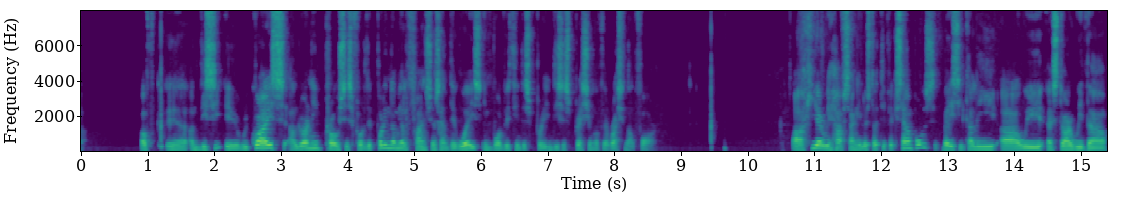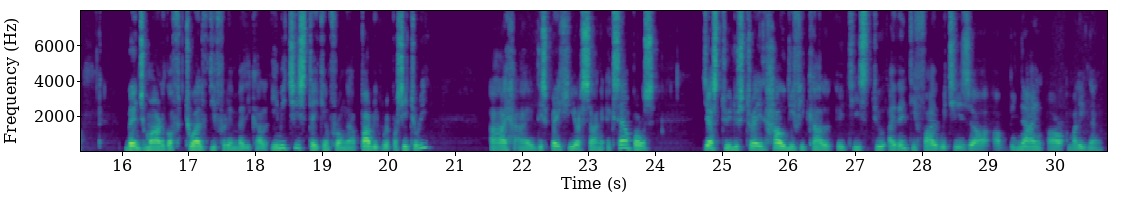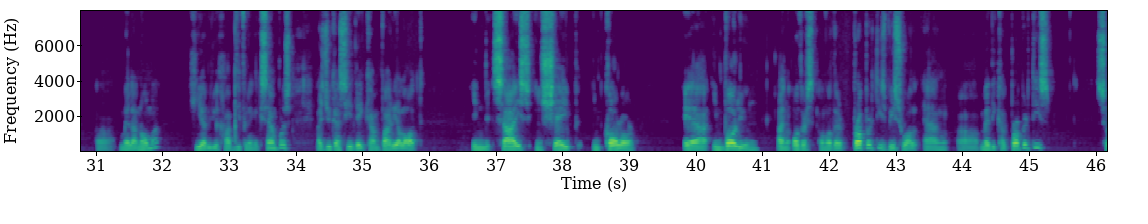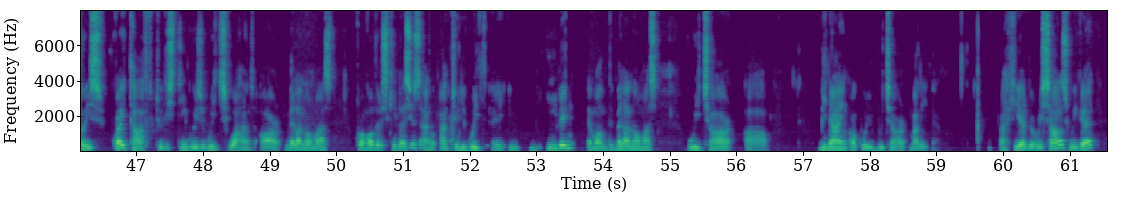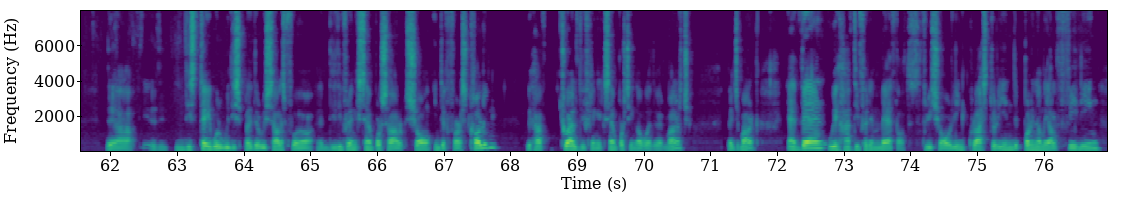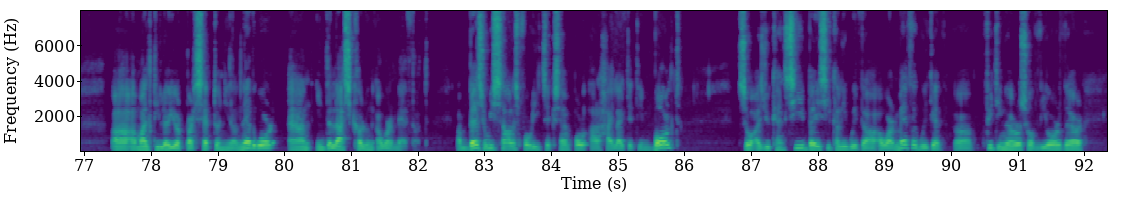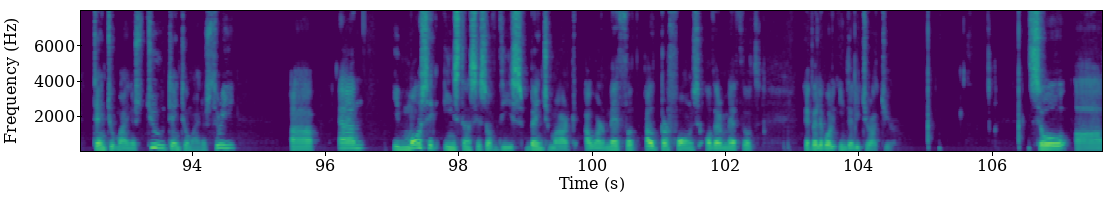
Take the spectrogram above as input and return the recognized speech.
of, uh, this uh, requires a learning process for the polynomial functions and the ways involved in, this expression of the rational form. Uh, here we have some illustrative examples. Basically, uh, we uh, start with a benchmark of 12 different medical images taken from a public repository. I, I display here some examples just to illustrate how difficult it is to identify which is a, benign or malignant melanoma. Here you have different examples. As you can see, they can vary a lot in size, in shape, in color, uh, in volume and others on other properties, visual and uh, medical properties. So it's quite tough to distinguish which ones are melanomas from other skin lesions and actually with uh, even among the melanomas which are uh, benign or which are malignant. And here the results we get. in this table we display the results for uh, the different examples are shown in the first column. We have 12 different examples in our benchmark, benchmark. And then we have different methods, thresholding, clustering, the polynomial fitting, uh, a multi-layer perceptron neural network, and in the last column, our method. And best results for each example are highlighted in bold. So as you can see, basically with uh, our method, we get uh, fitting errors of the order 10 to minus 2, 10 to minus 3, uh, and in most instances of this benchmark, our method outperforms other methods available in the literature. So, uh,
